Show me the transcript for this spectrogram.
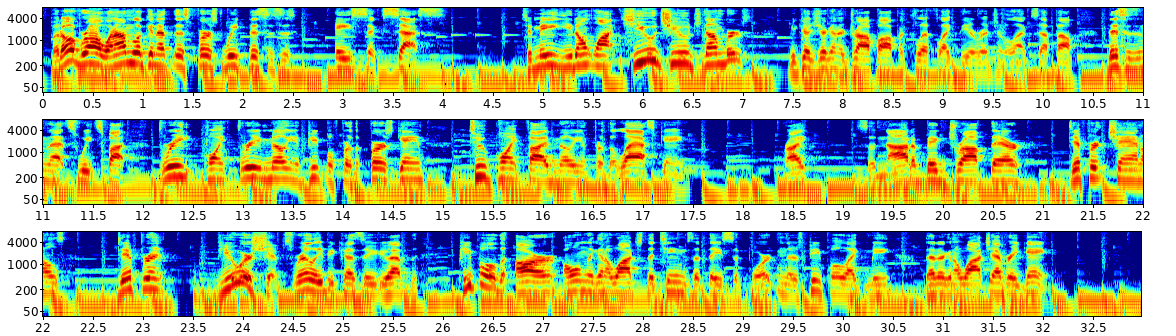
But overall, when I'm looking at this first week, this is a success. To me, you don't want huge, huge numbers because you're going to drop off a cliff like the original XFL. This is in that sweet spot. 3.3 million people for the first game, 2.5 million for the last game, right? So, not a big drop there. Different channels, different viewerships, really, because you have people that are only going to watch the teams that they support, and there's people like me that are going to watch every game.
